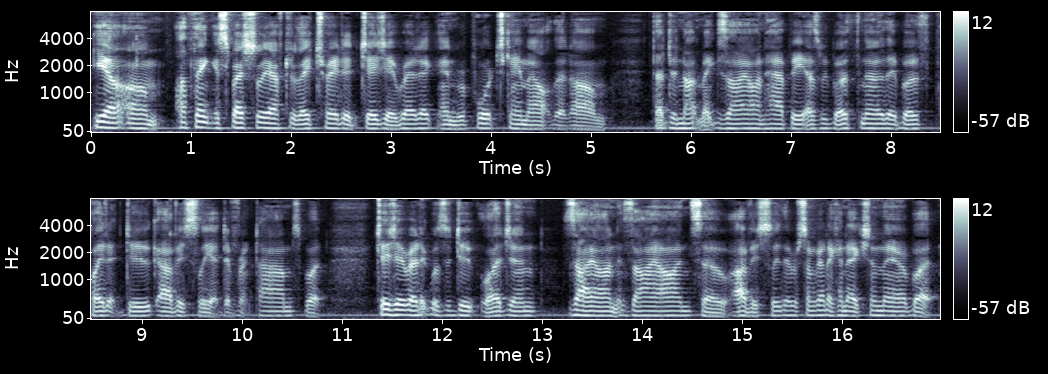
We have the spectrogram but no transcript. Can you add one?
Yeah, um, I think especially after they traded JJ Redick and reports came out that um, that did not make Zion happy. As we both know, they both played at Duke, obviously at different times, but JJ Redick was a Duke legend. Zion is Zion, so obviously there was some kind of connection there. But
